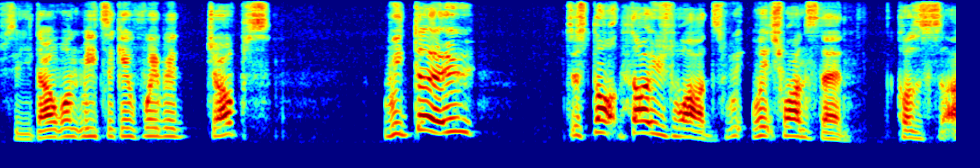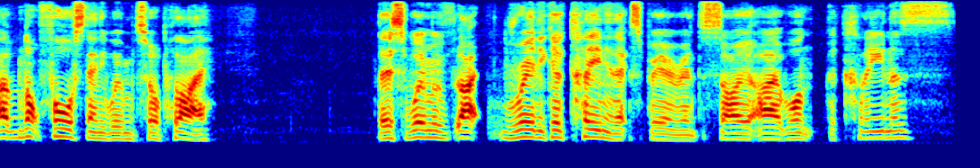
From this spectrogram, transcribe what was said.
So you don't want me to give women jobs? We do, just not those ones. Which ones then? Because I'm not forcing any women to apply. There's women with like really good cleaning experience, so I want the cleaners.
